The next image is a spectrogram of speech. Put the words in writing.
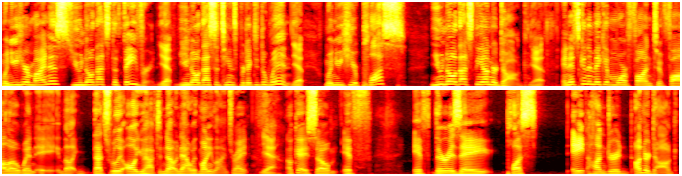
when you hear minus, you know that's the favorite. Yep. You, You- know that's the team's predicted to win. Yep. When you hear plus. You know that's the underdog. Yep. And it's going to make it more fun to follow when it, like that's really all you have to know. Now with money lines, right? Yeah. Okay, so if if there is a plus 800 underdog,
